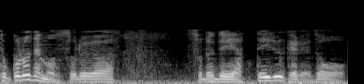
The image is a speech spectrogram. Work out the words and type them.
ところでもそれが、それでやっているけれど、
